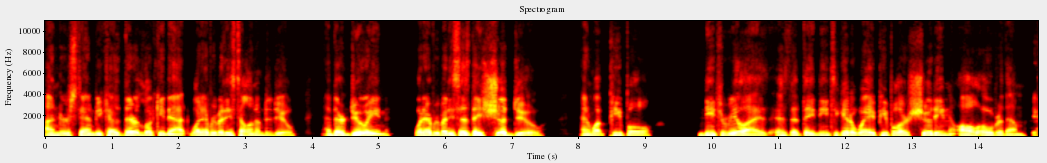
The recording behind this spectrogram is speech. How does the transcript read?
understand because they're looking at what everybody's telling them to do and they're doing what everybody says they should do. And what people need to realize is that they need to get away. People are shooting all over them. Yeah.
